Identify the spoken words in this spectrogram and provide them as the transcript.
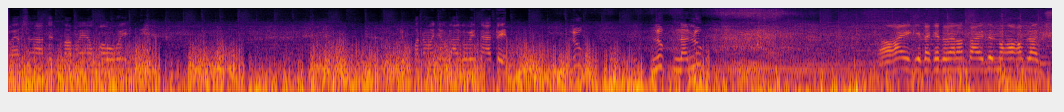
pwersa natin mamayang pauwi. Ano pa naman yung gagawin natin? Loop! Loop na loop! Okay, kita-kita na lang tayo dun mga ka-vlogs.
